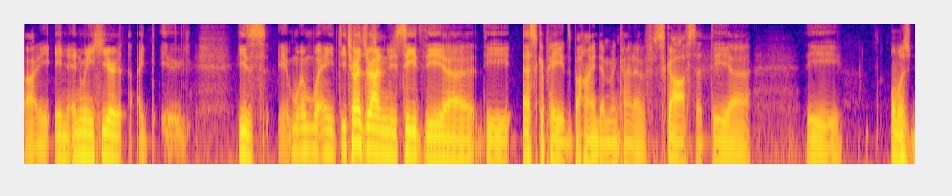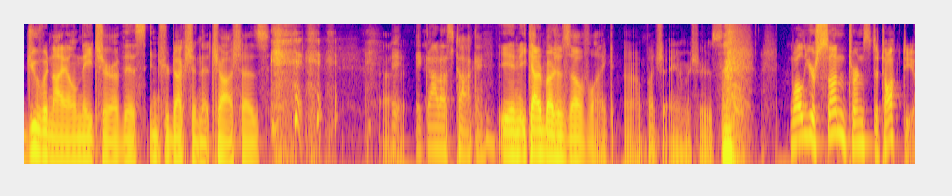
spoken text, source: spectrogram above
Uh, and, he, and, and when he hears, like, he's when, when he, he turns around and he sees the uh, the escapades behind him and kind of scoffs at the uh, the almost juvenile nature of this introduction that Josh has. It, it got us talking. and he kind of brushes himself like oh, a bunch of amateurs. Well, your son turns to talk to you,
